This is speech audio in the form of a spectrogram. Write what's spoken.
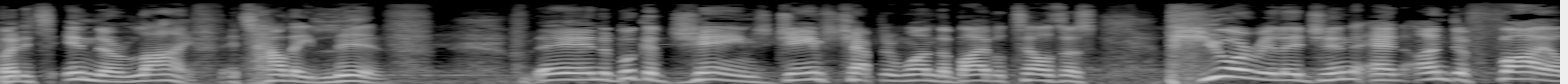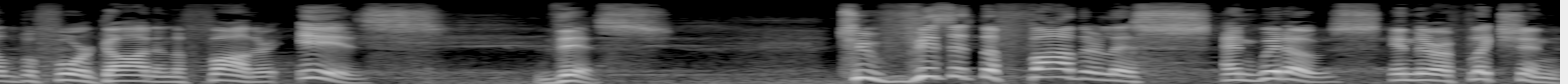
but it's in their life, it's how they live. In the book of James, James chapter 1, the Bible tells us pure religion and undefiled before God and the Father is this to visit the fatherless and widows in their affliction,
